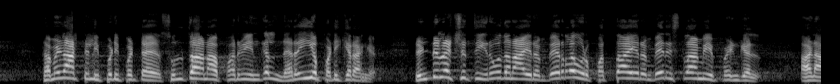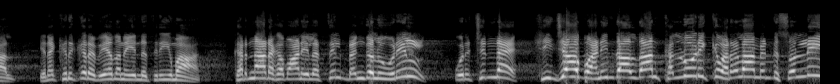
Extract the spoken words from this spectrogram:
தமிழ்நாட்டில் இப்படிப்பட்ட சுல்தானா பர்வீன்கள் நிறைய படிக்கிறாங்க. ரெண்டு லட்சத்தி இருபதனாயிரம் பேரில் ஒரு பத்தாயிரம் பேர் இஸ்லாமிய பெண்கள். ஆனால் எனக்கு இருக்கிற வேதனை என்ன தெரியுமா? கர்நாடக மாநிலத்தில் பெங்களூரில் ஒரு சின்ன ஹிஜாப் அணிந்தால்தான் கல்லூரிக்கு வரலாம் என்று சொல்லி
